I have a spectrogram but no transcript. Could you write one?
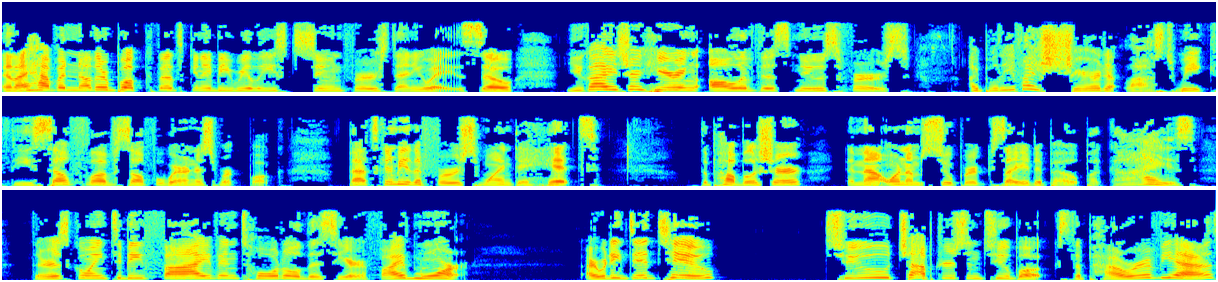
And I have another book that's going to be released soon first anyways. So you guys are hearing all of this news first. I believe I shared it last week, the self-love, self-awareness workbook. That's going to be the first one to hit the publisher. And that one I'm super excited about. But guys, there's going to be five in total this year. Five more. I already did two two chapters and two books The Power of Yes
